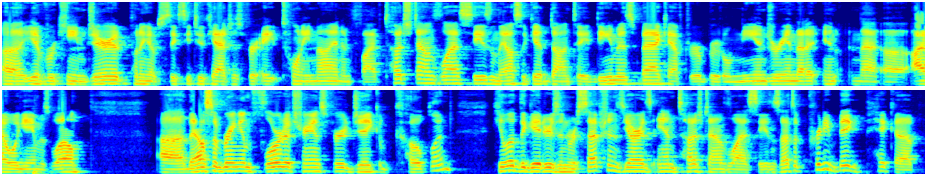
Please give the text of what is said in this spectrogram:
Uh, you have Rakim Jarrett putting up 62 catches for 829 and five touchdowns last season. They also get Dontay Demus back after a brutal knee injury in that in, in that uh, Iowa game as well. Uh, they also bring in Florida transfer Jacob Copeland. He led the Gators in receptions, yards, and touchdowns last season. So that's a pretty big pickup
